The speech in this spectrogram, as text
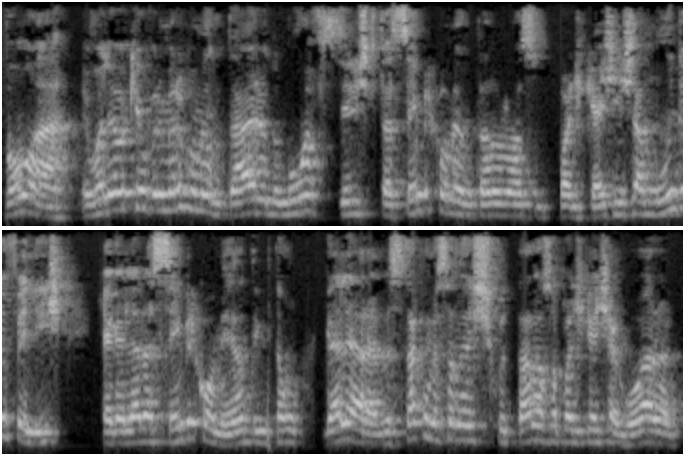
Vamos lá, eu vou ler aqui o primeiro comentário do Moon of Series, que está sempre comentando o nosso podcast. A gente está muito feliz que a galera sempre comenta. Então, galera, você está começando a escutar nosso podcast agora,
